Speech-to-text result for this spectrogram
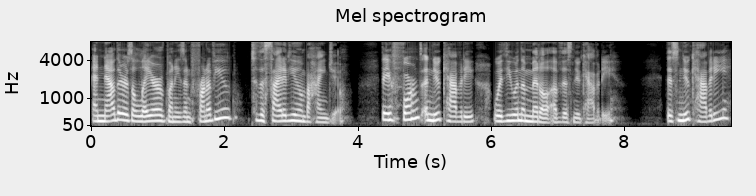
And now there is a layer of bunnies in front of you, to the side of you, and behind you. They have formed a new cavity with you in the middle of this new cavity. This new cavity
